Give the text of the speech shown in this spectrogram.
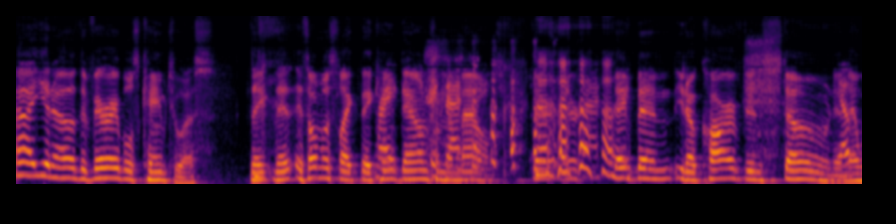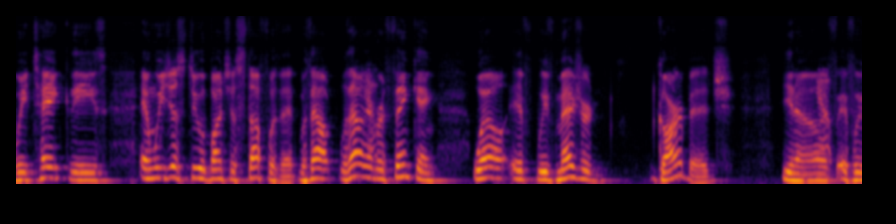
uh, you know, the variables came to us. They, they, it's almost like they came right. down from exactly. the mount. Exactly. They've been, you know, carved in stone, and yep. then we take these and we just do a bunch of stuff with it without without yep. ever thinking. Well, if we've measured garbage, you know, yep. if if we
